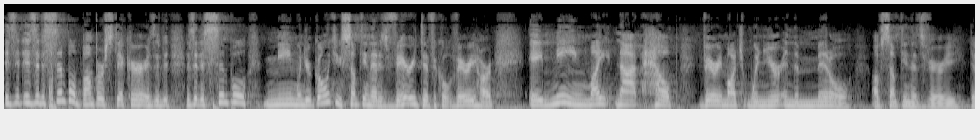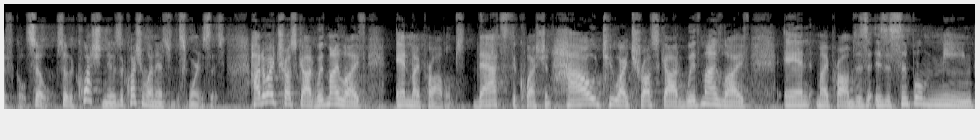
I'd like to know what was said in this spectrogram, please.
Is it, is it a simple bumper sticker? Is it, is it a simple meme? When you're going through something that is very difficult, very hard, a meme might not help very much when you're in the middle of something that's very difficult. So, so the question is, the question I want to answer this morning is this. How do I trust God with my life and my problems? That's the question. How do I trust God with my life and my problems? Is, is a simple meme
